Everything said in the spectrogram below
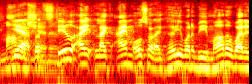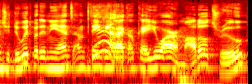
model yeah, Shannon. but still, I like. I'm also like, hey, you want to be a model? Why don't you do it? But in the end, I'm thinking Yeah. like, okay, you are a model, true.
